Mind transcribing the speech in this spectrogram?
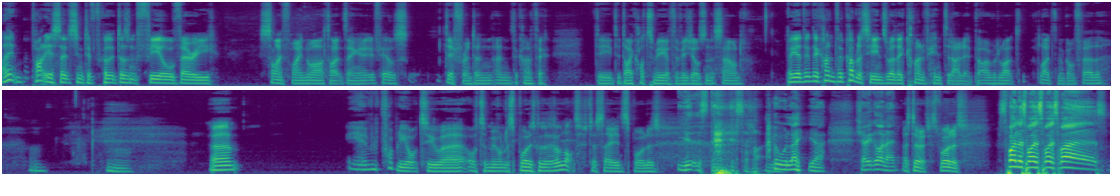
I think partly it's so distinctive because it doesn't feel very sci-fi noir type thing. It feels different, and, and the kind of the, the the dichotomy of the visuals and the sound. But yeah, they, they kind of a couple of scenes where they kind of hinted at it, but I would like like them gone further. Um, um, yeah, we probably ought to uh, ought to move on to spoilers because there's a lot to say in spoilers. Yes, that is a lot. I would like, yeah. Shall we go then? Let's do it. Spoilers. Spoilers, spoilers, spoilers, spoilers.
